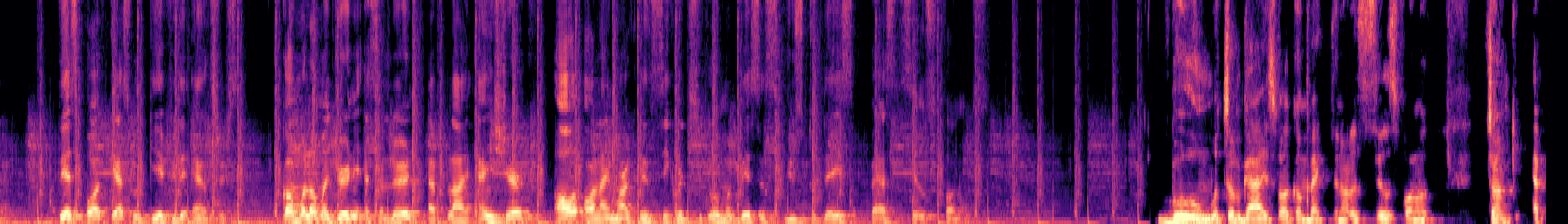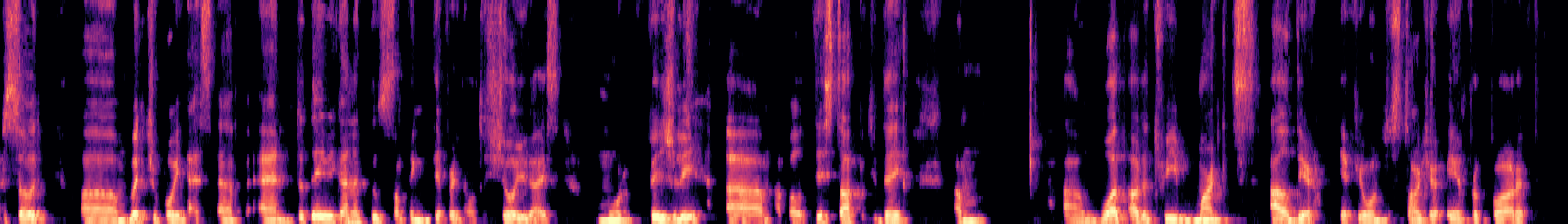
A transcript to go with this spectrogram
This podcast will give you the answers. Come along my journey as I learn, apply, and share all online marketing secrets to grow my business using today's best sales funnels. Boom! What's up, guys? Welcome back to another Sales Funnel Junkie episode um, with your boy SF. And today we're gonna do something different. I want to show you guys more visually um, about this topic today. Um, um, what are the three markets out there if you want to start your info product,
